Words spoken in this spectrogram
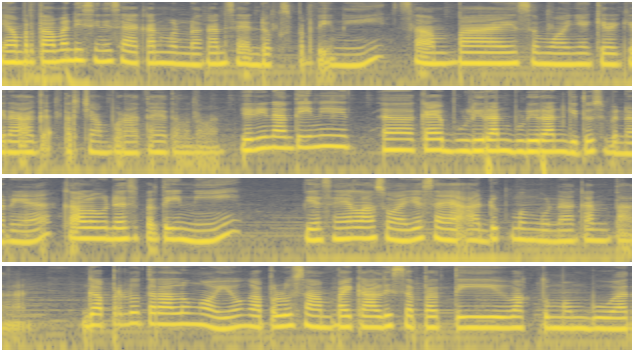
Yang pertama di sini saya akan menggunakan sendok seperti ini. Sampai semuanya kira-kira agak tercampur rata ya teman-teman. Jadi nanti ini e, kayak buliran-buliran gitu sebenarnya. Kalau udah seperti ini Biasanya langsung aja saya aduk menggunakan tangan nggak perlu terlalu ngoyo nggak perlu sampai kali seperti waktu membuat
